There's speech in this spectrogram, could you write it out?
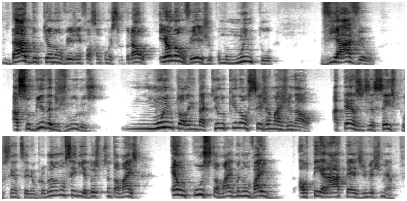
Dado que eu não vejo a inflação como estrutural, eu não vejo como muito viável a subida de juros muito além daquilo que não seja marginal. Até os 16% seria um problema, não seria 2% a mais. É um custo a mais, mas não vai alterar a tese de investimento,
